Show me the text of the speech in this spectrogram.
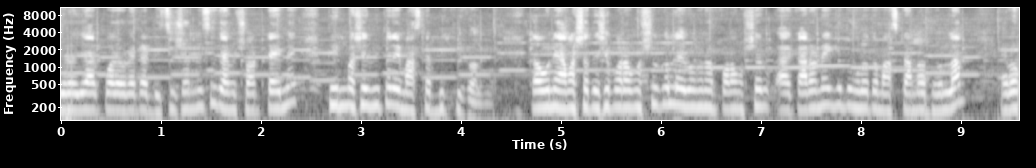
বেরোয় যাওয়ার পরে ওনার একটা ডিসিশন নিয়েছে যে আমি শর্ট টাইমে তিন মাসের ভিতরে এই মাছটা বিক্রি করব। তো উনি আমার সাথে এসে পরামর্শ করল এবং ওনার পরামর্শের কারণেই কিন্তু মূলত মাছটা আমরা ধরলাম এবং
